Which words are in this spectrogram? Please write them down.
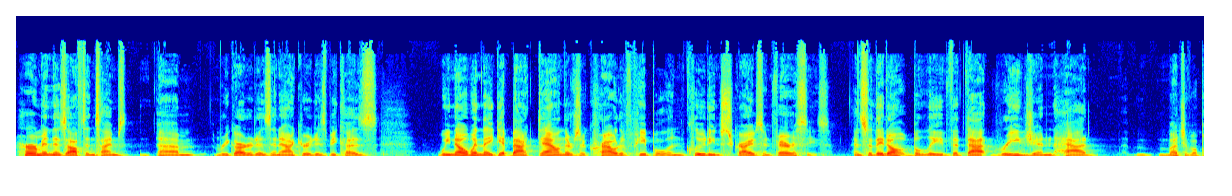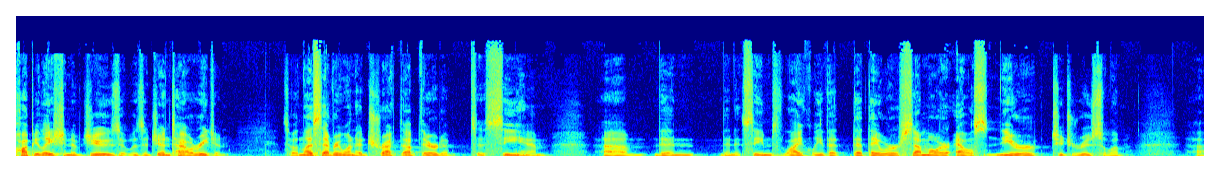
Hermon is oftentimes um, regarded as inaccurate is because we know when they get back down, there's a crowd of people, including scribes and Pharisees. And so they don't believe that that region had much of a population of Jews. It was a Gentile region. So unless everyone had trekked up there to, to see him, um, then, then it seems likely that, that they were somewhere else nearer to Jerusalem. Um,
